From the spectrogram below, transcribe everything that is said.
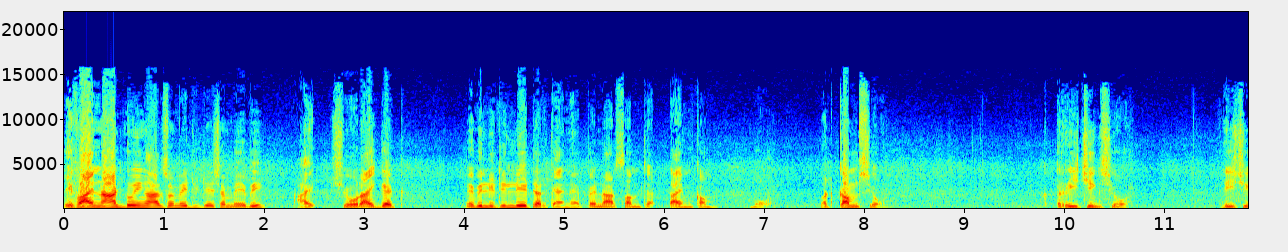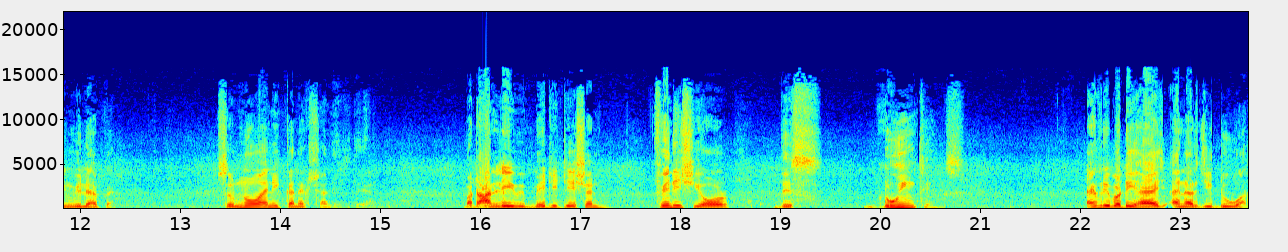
If I not doing also meditation, maybe I sure I get. Maybe little later can happen or some time come more. But come sure. Reaching sure. Reaching will happen. So no any connection is. But only with meditation finish your this doing things. Everybody has energy doer.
